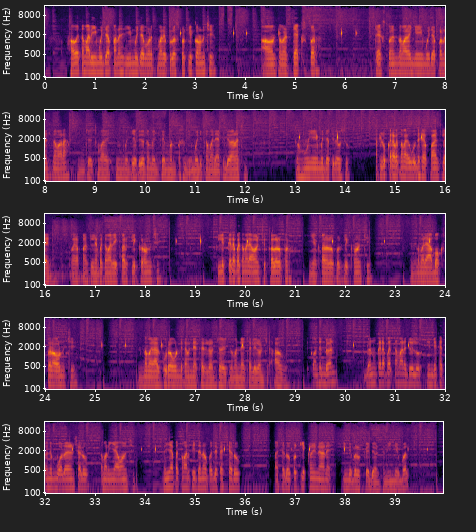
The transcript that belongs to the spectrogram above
હવે તમારે ઇમોજ આપવાના છે ઇમોજ આપવા તમારે પ્લસ પર ક્લિક કરવાનું છે. આવવાનું તમારે ટેક્સ પર ટેક્સ પણ તમારે અહીંયા ઇમોજ આપવાના છે તમારા. જે તમારે ઇમોજી આપી દો, તમે જે મનપસંદ ઇમોજી તમારે આપી દેવાના છે. તો હું અહીંયા ઇમોજી આપી દઉં છું. આટલું કર્યા પછી તમારે એવું દેખાય પાંચ લાઈન તમારા પાંચ લાઈન પર તમારે એકવાર ક્લિક કરવાનું છે. ક્લિક કર્યા પછી તમારે આવવાનું છે કલર પર અહીંયા કલર ઉપર ક્લિક કરવાનું છે. તમારે આ બોક્સ પર આવવાનું છે. તમારે આ ગુરાઉન્ડને તમે નેચરલી લોન છે તમારે નેચરલી લોન છે આવું કોણ છે ડન ડન કર્યા પછી તમારે જોઈ લો એ દેખાય તમને બોર્ડર એન્ડ શેડો તમારે અહીંયા આવવાનું છે. અહીંયા પર તમારે તીજાના ઉપર દેખાય શેડો આ શેડો પર ક્લિક કરીને આને ઇનેબલ કરી દેવાનું છે. ઇનેબલ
